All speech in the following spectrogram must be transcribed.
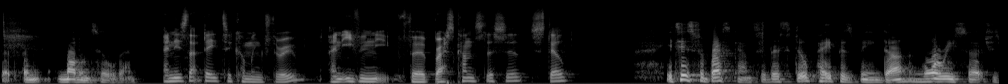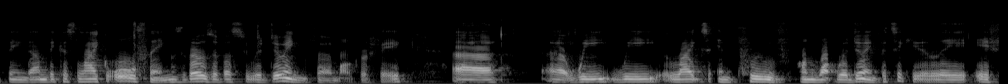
but um, not until then. And is that data coming through? And even for breast cancer still? it is for breast cancer. There's still papers being done, more research is being done because, like all things, those of us who are doing thermography, we we like to improve on what we're doing, particularly if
